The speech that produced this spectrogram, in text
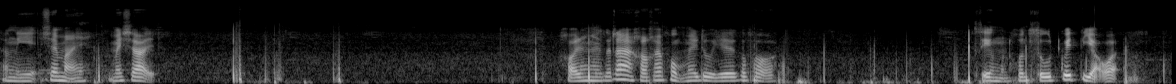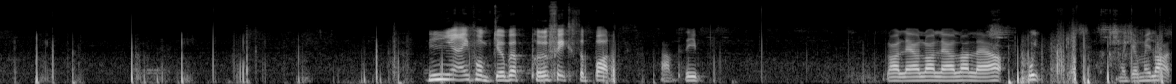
ทางนี้ใช่ไหม ไม่ใช่ ขอยังไงก็ได้ขอแค่ผมไม่ดูเยอะก็พอ เสียงเหมือนคนซูดก๋วยเตี๋ยวอะนี่ไงผมเจอแบบ perfect spot สามสิบ อดแล้วรอดแล้วรอดแล้ว อุ้ย มันจะไม่รอด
